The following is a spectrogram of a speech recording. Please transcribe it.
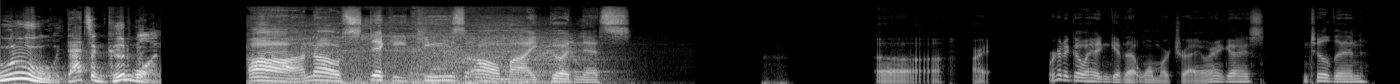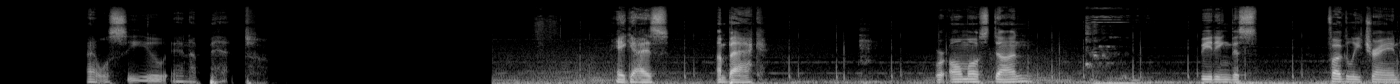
Ooh, that's a good one. Oh, no, sticky keys. Oh my goodness. Uh, alright. We're gonna go ahead and give that one more try, alright guys? Until then, I will see you in a bit. Hey guys, I'm back. We're almost done beating this fugly train.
